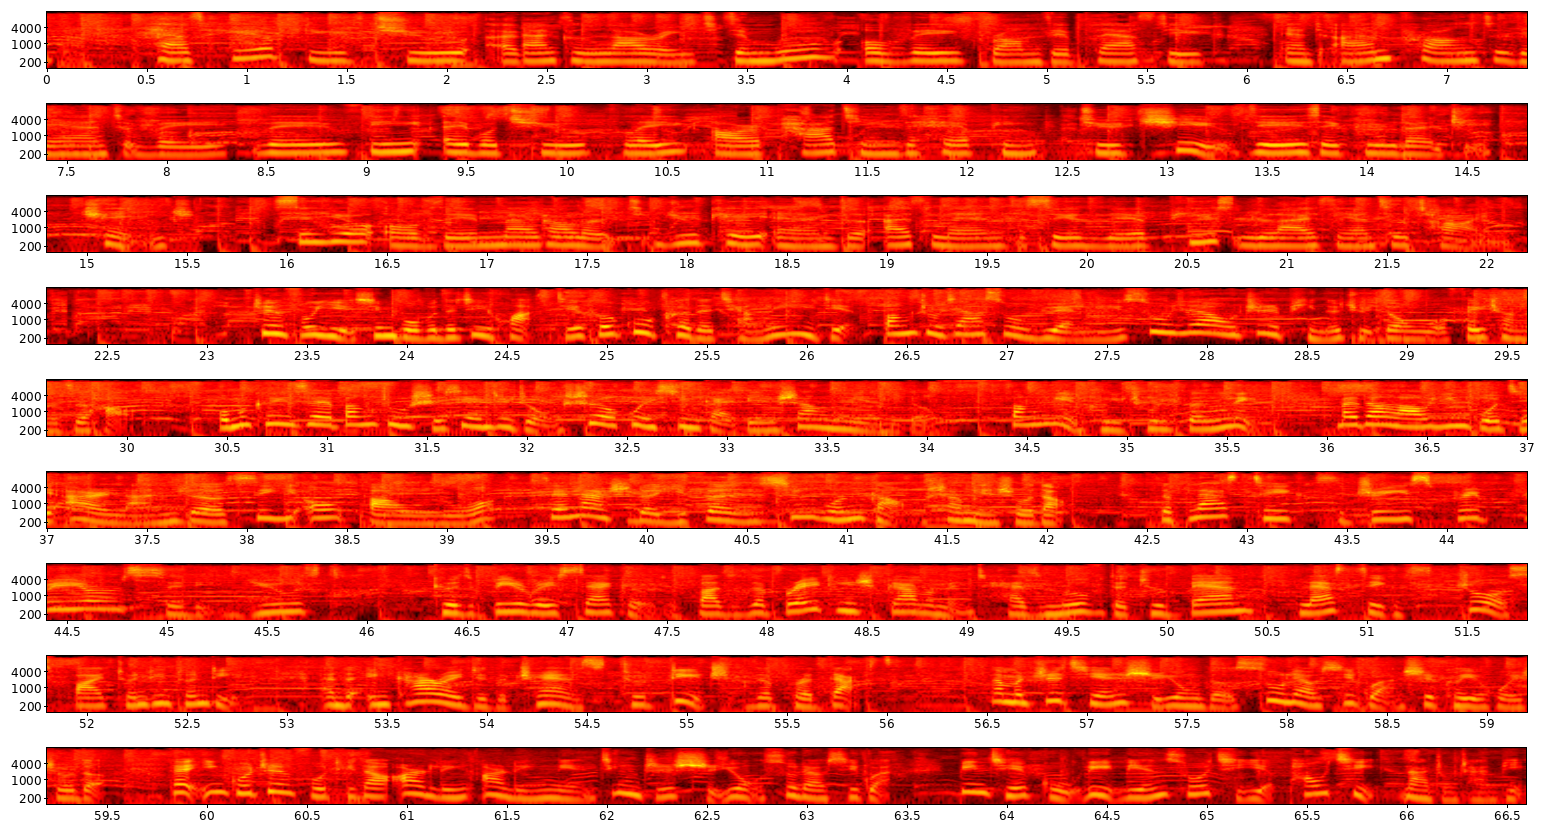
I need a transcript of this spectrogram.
has helped it to accelerate the move away from the plastic, and I'm proud that we, we've been able to play our part in the helping to achieve this equality change. CEO of the Metallet UK and Ireland said their peace relies at time. 政府野心勃勃的计划，结合顾客的强烈意见，帮助加速远离塑料制品的举动，我非常的自豪。我们可以在帮助实现这种社会性改变上面的方面可以出一份力。麦当劳英国及爱尔兰的 CEO 保罗在那时的一份新闻稿上面说道：“The plastic straws previously used could be recycled, but the British government has moved to ban plastic straws by 2020 and encourage the chance to ditch the product.” 那么之前使用的塑料吸管是可以回收的，但英国政府提到2020年禁止使用塑料吸管，并且鼓励连锁企业抛弃那种产品。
